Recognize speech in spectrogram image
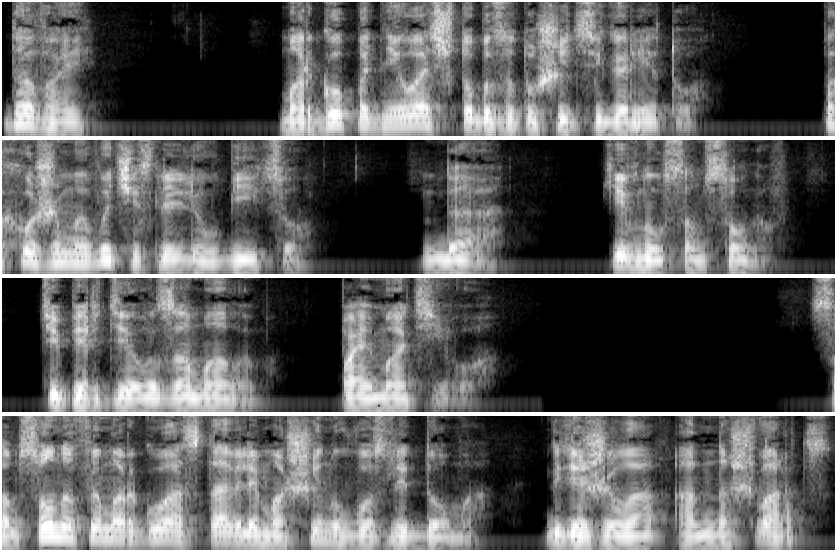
«Давай». Марго поднялась, чтобы затушить сигарету. «Похоже, мы вычислили убийцу». «Да», – кивнул Самсонов. «Теперь дело за малым. Поймать его». Самсонов и Марго оставили машину возле дома, где жила Анна Шварц,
